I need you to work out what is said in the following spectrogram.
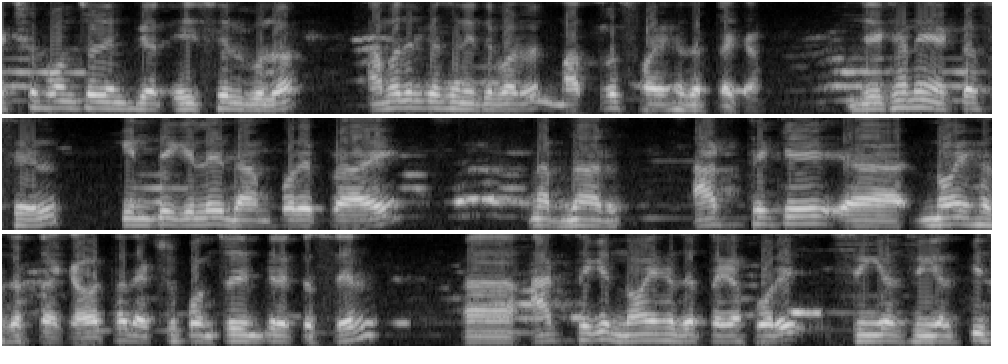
একশো পঞ্চাশ এমপিয়ার এই সেলগুলো আমাদের কাছে নিতে পারবেন মাত্র ছয় হাজার টাকা। যেখানে একটা সেল কিনতে গেলে দাম পড়ে প্রায় আপনার আট থেকে নয় হাজার টাকা, অর্থাৎ একশো পঞ্চাশ এমপির একটা সেল। আট থেকে নয় হাজার টাকা পরে সিঙ্গেল সিঙ্গেল পিস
